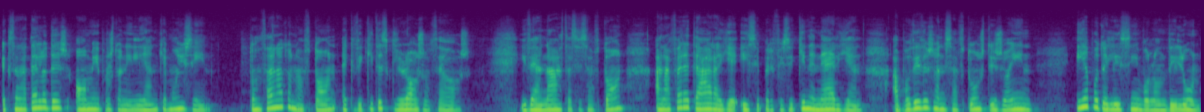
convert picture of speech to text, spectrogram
εξανατέλλοντες όμοιοι προς τον Ηλίαν και Μωυσήν. Τον θάνατον αυτών εκδικείται σκληρός ο Θεός. Η δε Ανάστασης αυτών αναφέρεται άραγε εις υπερφυσική ενέργεια αποδίδωσαν εις αυτούν στη ζωή ή αποτελεί σύμβολον δηλούν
